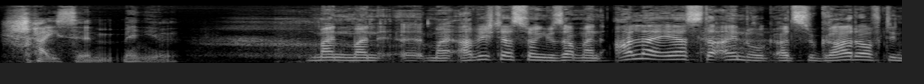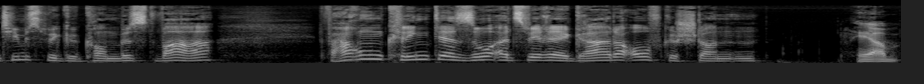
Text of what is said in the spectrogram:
Scheiße, Manuel. Mein, mein, äh, mein, habe ich das schon gesagt? Mein allererster Eindruck, als du gerade auf den Teamspeak gekommen bist, war, warum klingt der so, als wäre er gerade aufgestanden? Ja,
